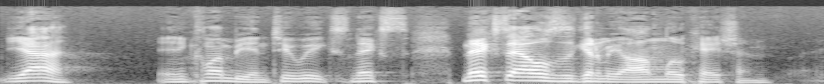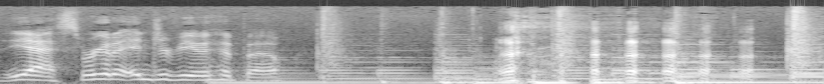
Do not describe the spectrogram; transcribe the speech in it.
Yeah, in Colombia in two weeks. Next next Owls is going to be on location. Yes, we're gonna interview a hippo.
